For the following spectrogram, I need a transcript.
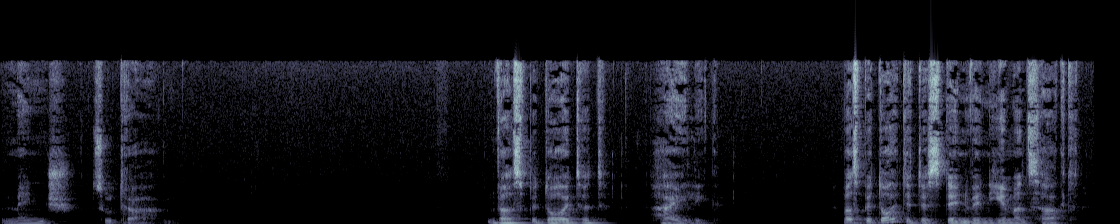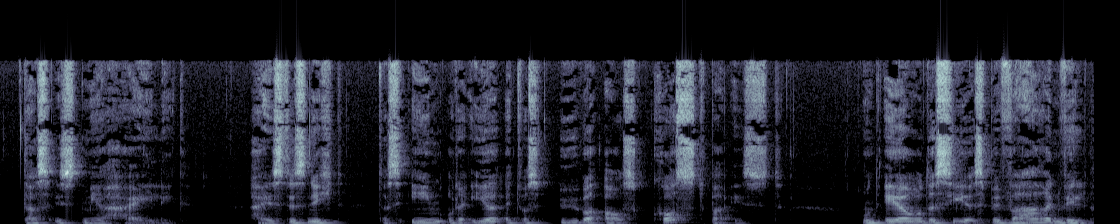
Mensch zu tragen. Was bedeutet heilig? Was bedeutet es denn, wenn jemand sagt, das ist mir heilig? Heißt es nicht, dass ihm oder ihr etwas überaus kostbar ist und er oder sie es bewahren will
